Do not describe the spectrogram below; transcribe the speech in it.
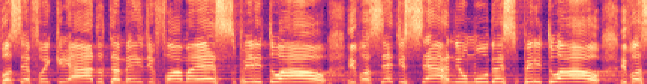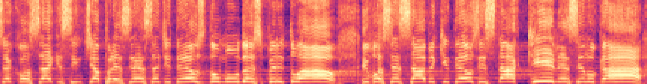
Você foi criado também de forma espiritual. E você discerne o mundo espiritual. E você consegue sentir a presença de Deus no mundo espiritual. E você sabe que Deus está aqui nesse lugar.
